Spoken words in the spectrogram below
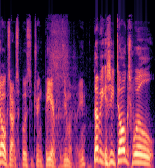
Dogs aren't supposed to drink beer, presumably. No, but you see, dogs will,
